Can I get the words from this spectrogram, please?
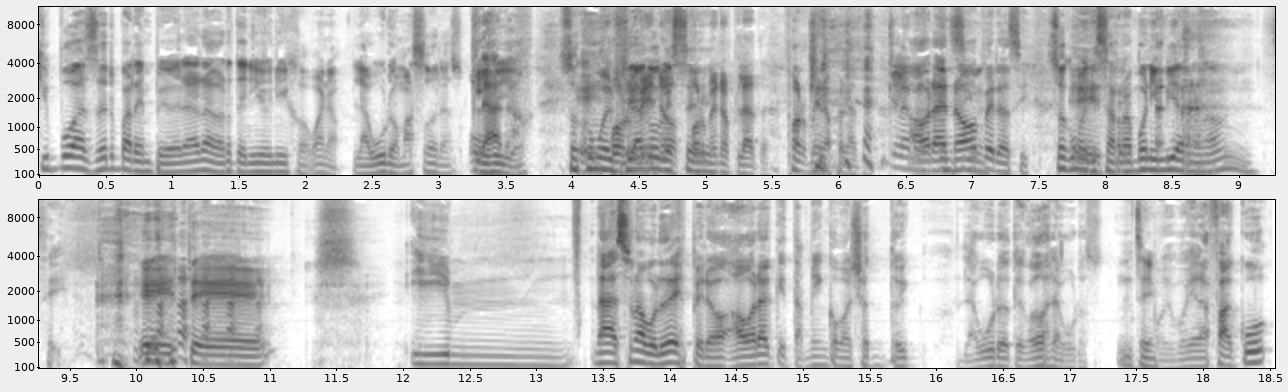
¿qué puedo hacer para empeorar haber tenido un hijo? Bueno, laburo más horas, Claro. obvio. Sos Eh, como el por, flaco menos, que se... por menos plata. Por menos plata. Claro, ahora no, pero sí. Sos como el que se Este, rapó en invierno, ¿no? Sí. Este. Y. mm, nada, es una boludez, pero ahora que también, como yo doy laburo, tengo dos laburos. Sí. Porque voy a la Facu,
